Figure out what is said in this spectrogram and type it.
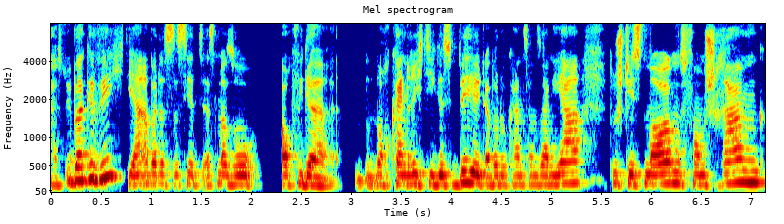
hast Übergewicht, ja, aber das ist jetzt erstmal so auch wieder noch kein richtiges Bild, aber du kannst dann sagen, ja, du stehst morgens vorm Schrank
